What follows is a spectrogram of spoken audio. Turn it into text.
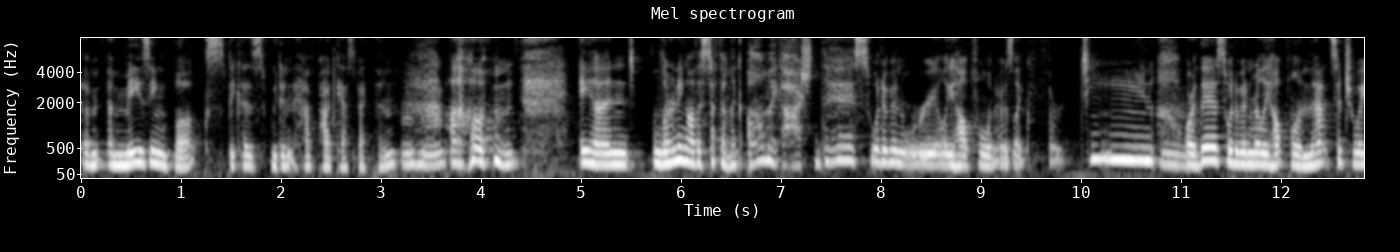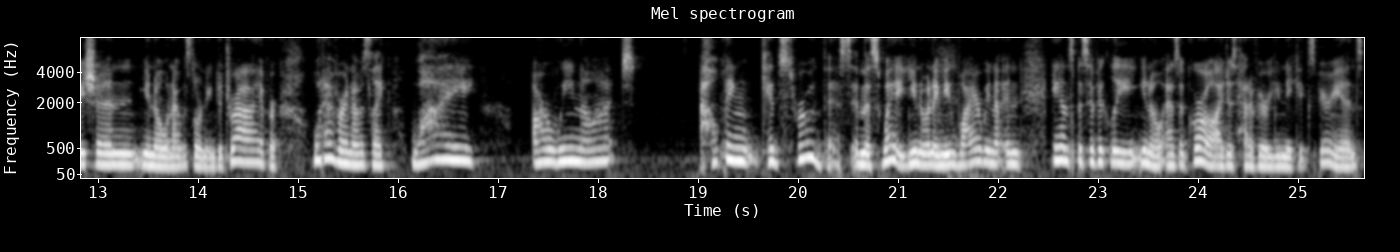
amazing books because we didn't have podcasts back then. Mm-hmm. Um, and learning all this stuff I'm like, oh my gosh, this would have been really helpful when I was like 13, mm. or this would have been really helpful in that situation, you know, when I was learning to drive or whatever. And I was like, why are we not helping kids through this in this way you know what i mean? Why are we not and and specifically you know as a girl i just had a very unique experience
